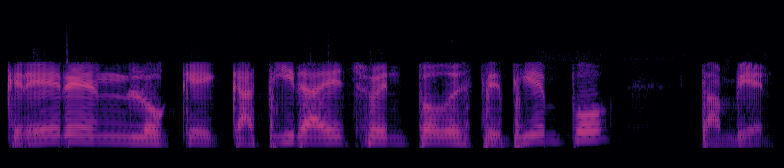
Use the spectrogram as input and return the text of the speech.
Creer en lo que Katira ha hecho en todo este tiempo, también.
